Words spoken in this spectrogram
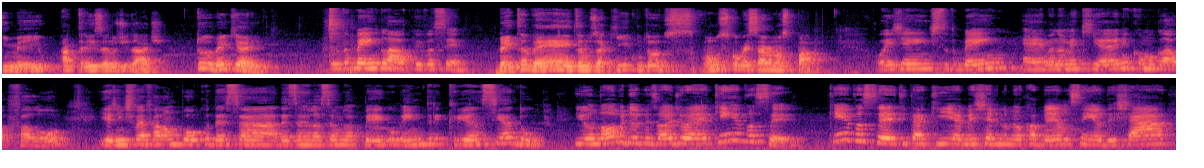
e meio a três anos de idade. Tudo bem, Kiane? Tudo bem, Glauco, e você? Bem também, estamos aqui com todos. Vamos começar o nosso papo. Oi, gente, tudo bem? É, meu nome é Kiane, como o Glauco falou, e a gente vai falar um pouco dessa, dessa relação do apego entre criança e adulto. E o nome do episódio é Quem é Você? Quem é você que tá aqui mexendo no meu cabelo sem eu deixar?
